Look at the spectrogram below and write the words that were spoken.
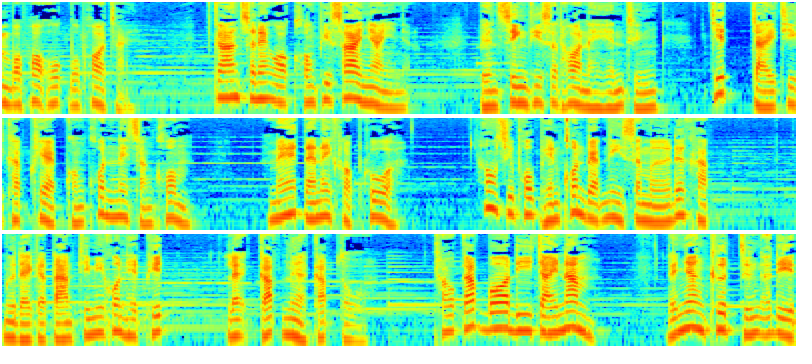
มบ่พ่ออกบ่พ่อใจ การแสดงออกของพี่ชายใหญ่เนี่ยเป็นสิ่งที่สะท้อนให้เห็นถึงจิตใจที่คับแคบของคนในสังคม แม้แต่ในครอบครัวเฮาสิพบเห็นคนแบบนี้เสมอเด้อครับ มือใดก็ตามที่มีคนเหตุพิษ และกับเนื้อกับโต เขากับบอดีใจนำและยังคืดถึงอดีต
